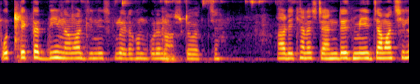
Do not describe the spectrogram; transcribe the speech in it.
প্রত্যেকটা দিন আমার জিনিসগুলো এরকম করে নষ্ট হচ্ছে। আর এখানে স্ট্যান্ডার্ড মেয়ের জামা ছিল।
